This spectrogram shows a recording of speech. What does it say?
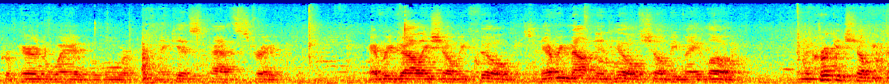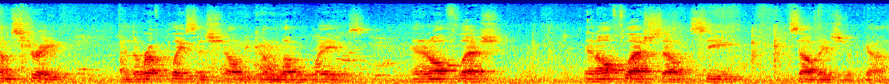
prepare the way of the Lord, make his path straight. Every valley shall be filled, and every mountain and hill shall be made low. And the crooked shall become straight, and the rough places shall become level ways. And in all flesh, and all flesh shall see salvation of God.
